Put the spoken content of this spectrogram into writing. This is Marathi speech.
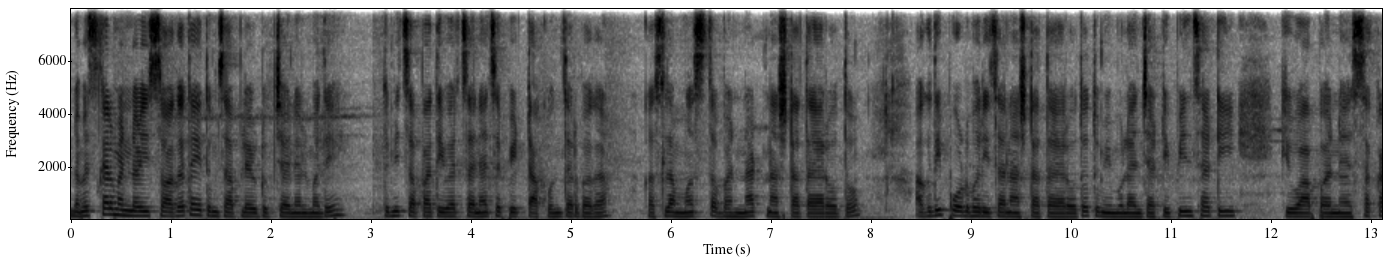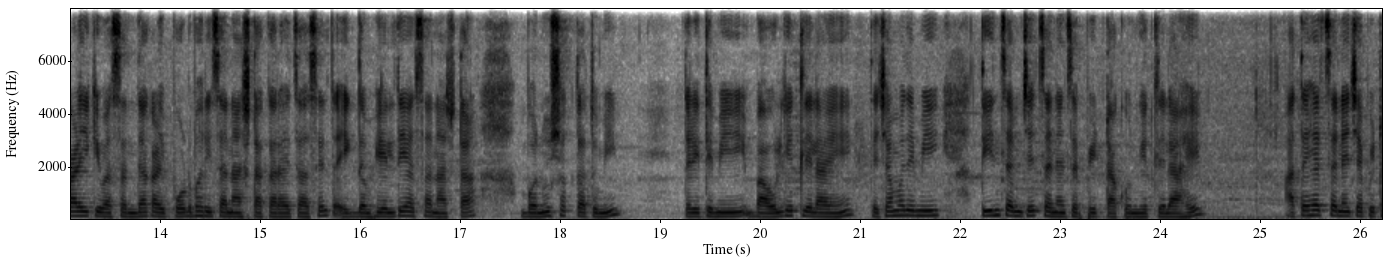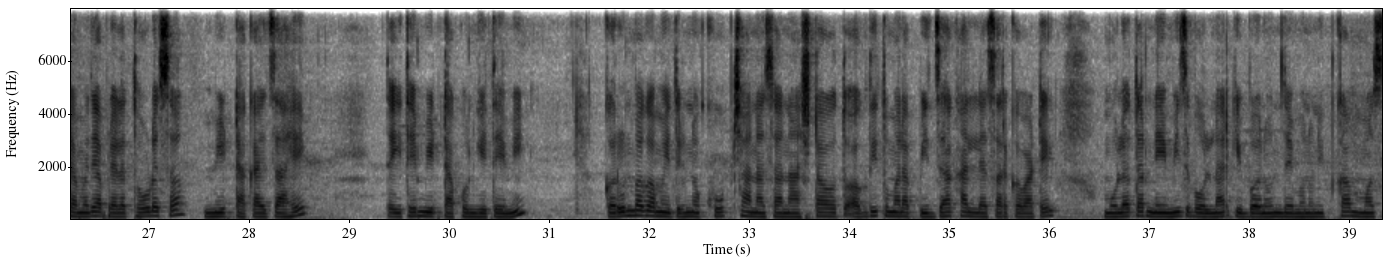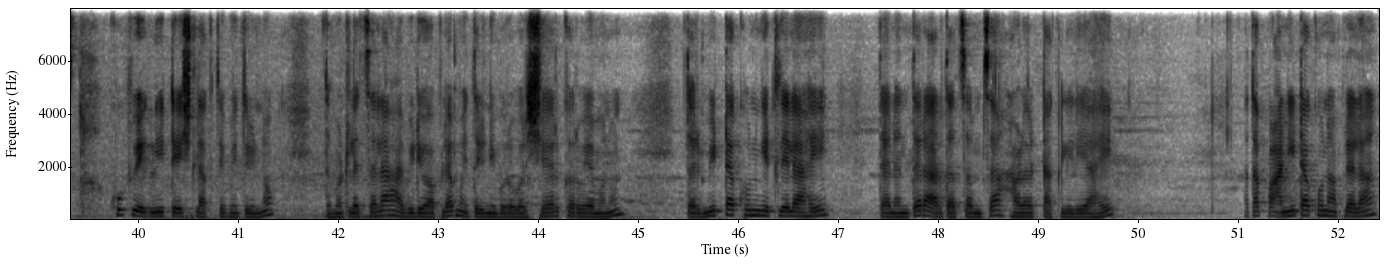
नमस्कार मंडळी स्वागत आहे तुमचं आपल्या यूट्यूब चॅनलमध्ये तुम्ही चपातीवर चण्याचं पीठ टाकून तर बघा कसला मस्त भन्नाट नाश्ता तयार होतो. अगदी पोटभरीचा नाश्ता तयार होतो. तुम्ही मुलांच्या टिफिनसाठी किंवा आपण सकाळी किंवा संध्याकाळी पोटभरीचा नाश्ता करायचा असेल तर एकदम हेल्दी असा नाश्ता बनवू शकता तुम्ही. तर इथे मी बाऊल घेतलेला आहे. त्याच्यामध्ये मी तीन चमचे चण्याचं पीठ टाकून घेतलेलं आहे. आता ह्या चण्याच्या पिठामध्ये आपल्याला थोडंसं मीठ टाकायचं आहे. तर इथे मीठ टाकून घेते मी. करून बघा मैत्रिणीनं खूप छान असा नाश्ता होतो. अगदी तुम्हाला पिझ्झा खाल्ल्यासारखं वाटेल. मुलं तर नेहमीच बोलणार की बनवून दे म्हणून इतका मस्त खूप वेगळी टेस्ट लागते मैत्रिणीनं. तर म्हटलं चला हा व्हिडिओ आपल्या मैत्रिणीबरोबर शेअर करूया म्हणून. तर मीठ टाकून घेतलेलं आहे. त्यानंतर अर्धा चमचा हळद टाकलेली आहे. आता पाणी टाकून आपल्याला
